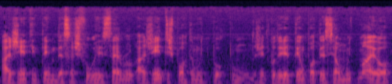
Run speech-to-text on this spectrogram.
A gente, em termos dessas fugas de cérebro, a gente exporta muito pouco para o mundo. A gente poderia ter um potencial muito maior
